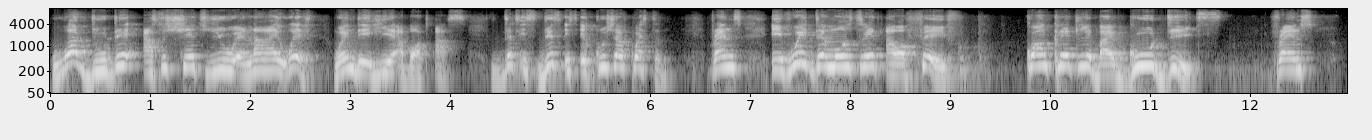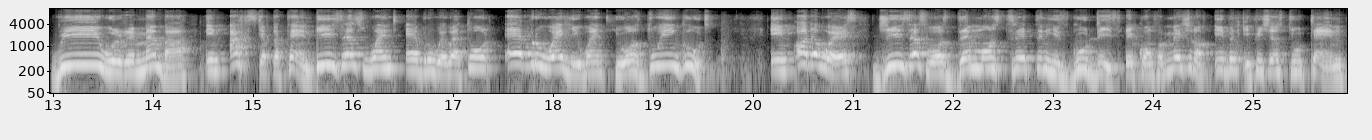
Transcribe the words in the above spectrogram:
What do they associate you and I with when they hear about us? That is this is a crucial question. Friends, if we demonstrate our faith concretely by good deeds, friends, we will remember in Acts chapter 10, Jesus went everywhere. We're told everywhere he went, he was doing good. In other words, Jesus was demonstrating his good deeds, a confirmation of even Ephesians 2:10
